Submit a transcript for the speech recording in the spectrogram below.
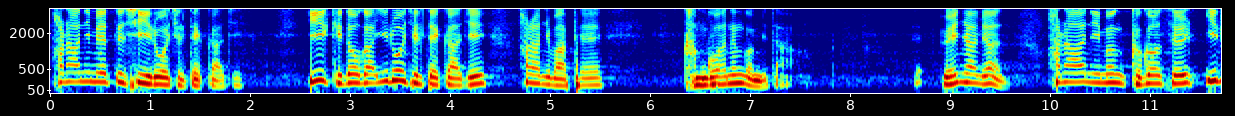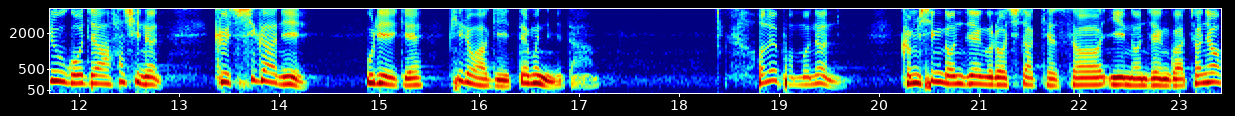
하나님의 뜻이 이루어질 때까지. 이 기도가 이루어질 때까지 하나님 앞에 강구하는 겁니다. 왜냐하면 하나님은 그것을 이루고자 하시는 그 시간이 우리에게 필요하기 때문입니다. 오늘 본문은 금식 논쟁으로 시작해서 이 논쟁과 전혀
